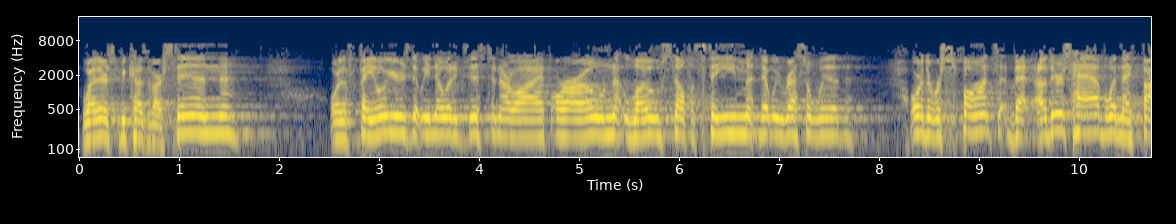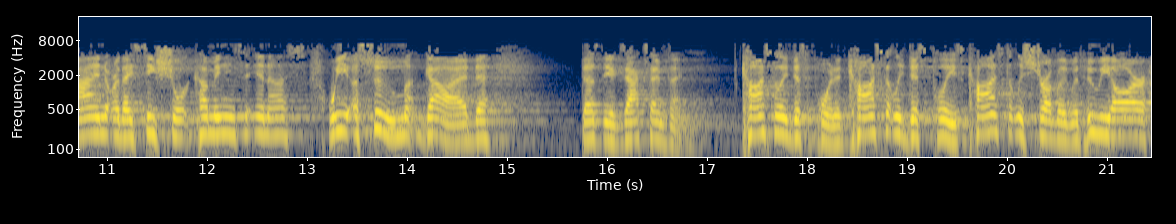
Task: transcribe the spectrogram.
Whether it's because of our sin, or the failures that we know exist in our life, or our own low self-esteem that we wrestle with, or the response that others have when they find or they see shortcomings in us, we assume God does the exact same thing. Constantly disappointed, constantly displeased, constantly struggling with who we are,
